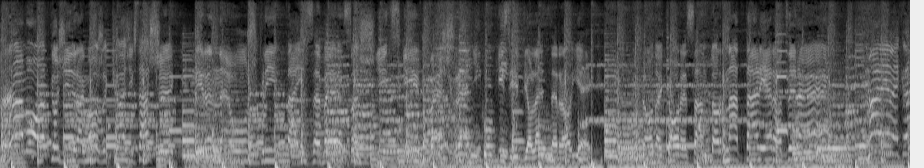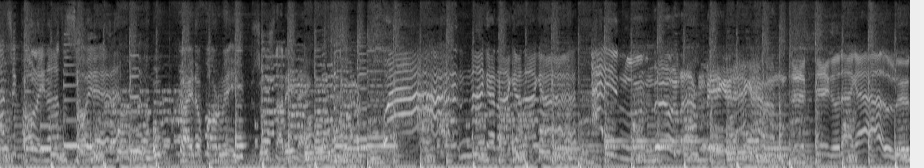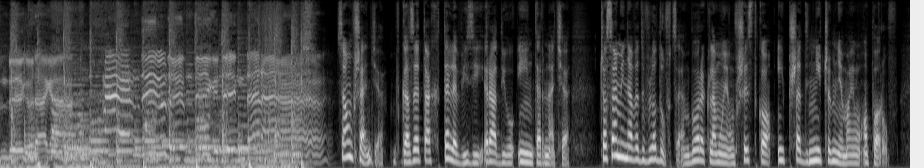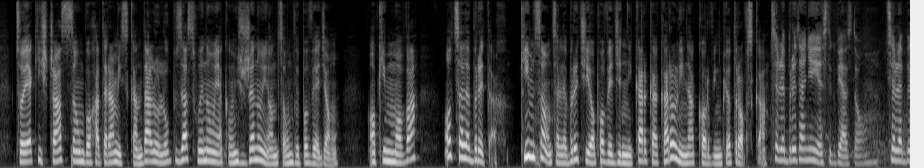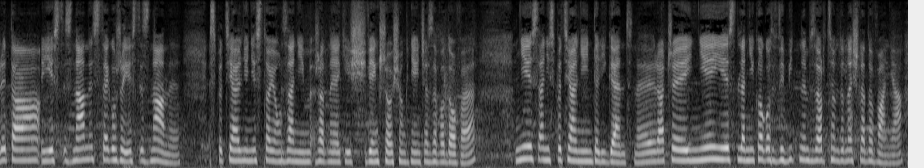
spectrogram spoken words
Kozidrak, może Kazik Staszczyk Ireneusz Flinta i Seweryn Sośnicki Weź. Reni Kukis i Violetę Rojek. Dodaj Korę Santor, Natalię Rodzynek Marylę Krawczyk, polej na to swoje. Upchaj do formy i wrzuć na rynek. Ła, Naga, naga, naga Są wszędzie w gazetach, telewizji, radiu i internecie. Czasami nawet w lodówce, bo reklamują wszystko i przed niczym nie mają oporów. Co jakiś czas są bohaterami skandalu lub zasłyną jakąś żenującą wypowiedzią. O kim mowa? O celebrytach. Kim są celebryci opowie dziennikarka Karolina Korwin-Piotrowska. Celebryta nie jest gwiazdą. Celebryta jest znany z tego, że jest znany. Specjalnie nie stoją za nim żadne jakieś większe osiągnięcia zawodowe. Nie jest ani specjalnie inteligentny, raczej nie jest dla nikogo wybitnym wzorcem do naśladowania.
